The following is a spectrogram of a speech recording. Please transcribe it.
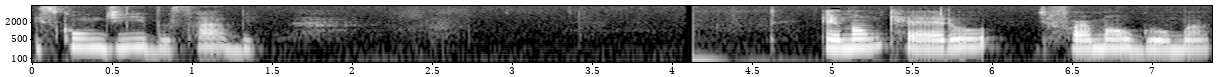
escondido, sabe? Eu não quero de forma alguma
